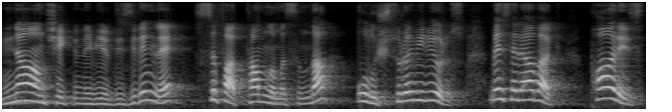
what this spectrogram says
noun şeklinde bir dizilimle sıfat tamlamasında oluşturabiliyoruz. Mesela bak Paris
